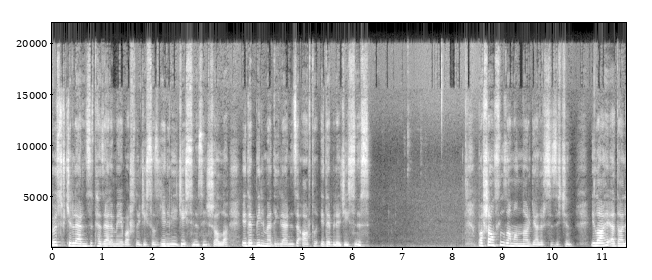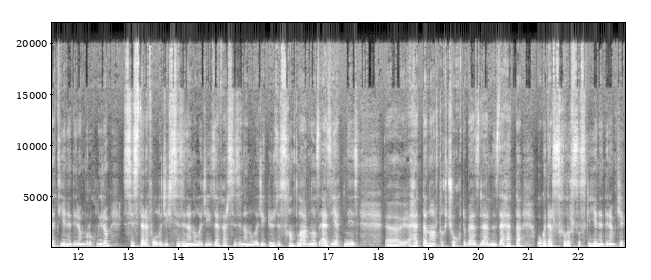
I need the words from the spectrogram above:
Öz fikirlərinizi təzələməyə başlayacaqsınız, yeniləyəcəksiniz inşallah. Edə bilmədiklərinizi artıq edə biləcəksiniz. Şanslı zamanlar gəlir siz üçün. İlahi ədalət yenə deyirəm, vurğulayıram. Siz tərəf olacaq, sizinlə olacaq, zəfər sizinlə olacaq. Düzdür, sıxıntılarınız, əziyyətiniz ə, həddən artıq çoxdur bəzilərinizdə. Hətta o qədər sıxılırsınız ki, yenə deyirəm ki,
